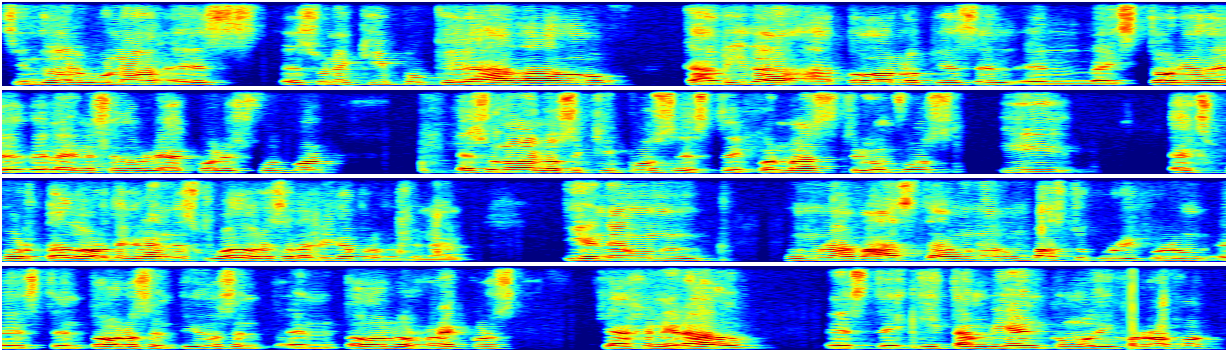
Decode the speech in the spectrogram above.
Sin duda alguna es, es un equipo que ha dado cabida a todo lo que es el, la historia de, de, la NCAA College Football. Es uno de los equipos este, con más triunfos y exportador de grandes jugadores a la liga profesional. Tiene un, una vasta, un vasto currículum este, en todos los sentidos, en, en, todos los récords que ha generado. Este, y también, como dijo Rojo,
